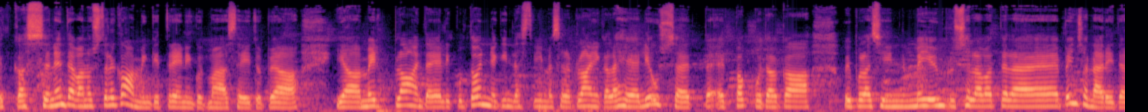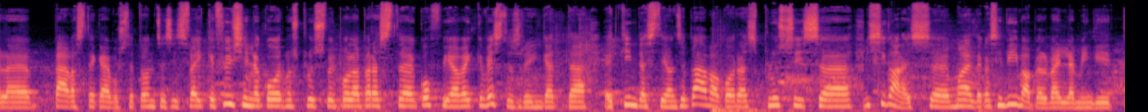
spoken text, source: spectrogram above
et kas nende vanustele ka mingid treeningud majas leidub ja ja meil plaan täielikult on ja kindlasti viime selle plaaniga lähiajal jõusse, et, et pakkuda ka võib-olla siin meie ümbruses elavatele pensionäridele päevast tegevust, et on see siis väike füüsiline koormus pluss võib-olla pärast kohvi ja väike vestlusring, et et kindlasti on see päevakorras, pluss siis mis iganes, mõelda ka siin liiva peal välja mingit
